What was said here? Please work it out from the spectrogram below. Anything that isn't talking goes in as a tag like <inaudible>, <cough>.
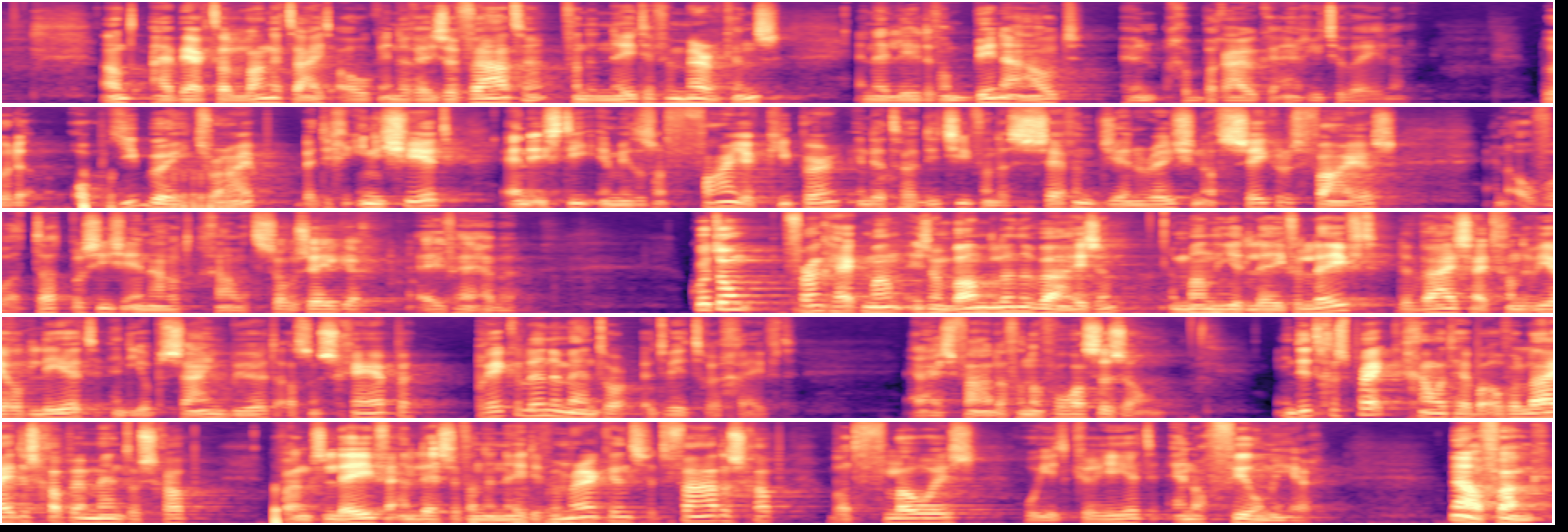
Want hij werkte lange tijd ook in de reservaten van de Native Americans en hij leerde van binnenuit hun gebruiken en rituelen. Door de Ojibwe tribe werd hij geïnitieerd en is hij inmiddels een firekeeper in de traditie van de Seventh Generation of Sacred Fires. En over wat dat precies inhoudt gaan we het zo zeker even hebben. Kortom, Frank Hekman is een wandelende wijze, een man die het leven leeft, de wijsheid van de wereld leert en die op zijn beurt als een scherpe, prikkelende mentor het weer teruggeeft. En hij is vader van een volwassen zoon. In dit gesprek gaan we het hebben over leiderschap en mentorschap, Franks leven en lessen van de Native Americans, het vaderschap, wat flow is, hoe je het creëert en nog veel meer. Nou Frank,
